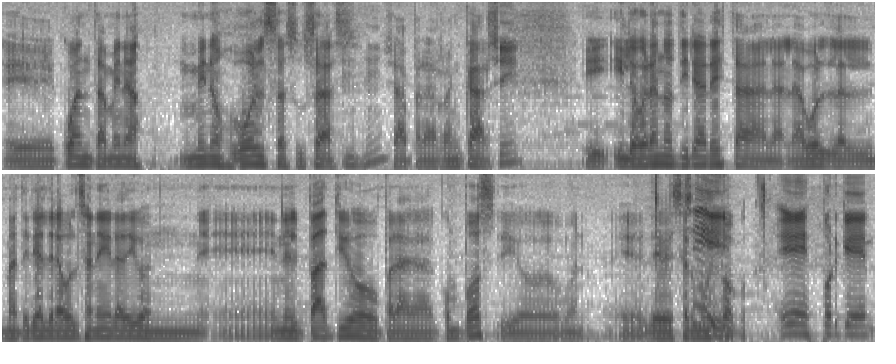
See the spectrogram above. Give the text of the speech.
eh, cuánta menos, menos bolsas usás ya para arrancar. Sí y, logrando tirar esta el material de la bolsa negra digo en, eh, el patio para compost digo bueno eh, debe ser muy poco es porque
